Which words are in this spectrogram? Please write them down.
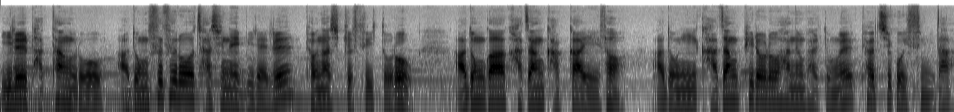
이를 바탕으로 아동 스스로 자신의 미래를 변화시킬 수 있도록 아동과 가장 가까이에서 아동이 가장 필요로 하는 활동을 펼치고 있습니다.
